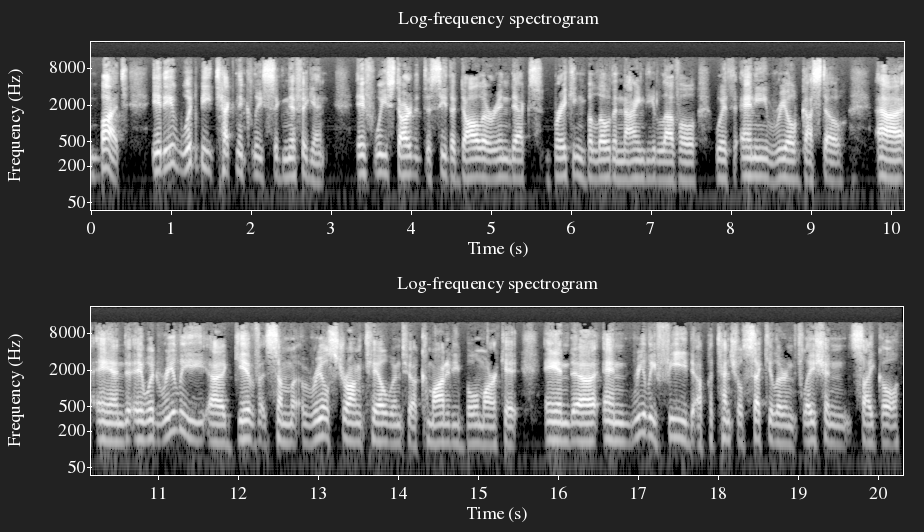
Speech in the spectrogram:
But it, it would be technically significant if we started to see the dollar index breaking below the 90 level with any real gusto. Uh, and it would really uh, give some real strong tailwind to a commodity bull market and uh, and really feed a potential secular inflation cycle.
